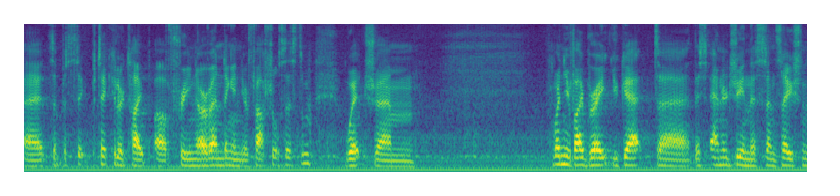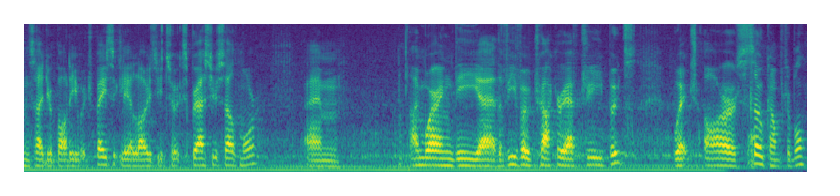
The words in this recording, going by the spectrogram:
Uh, it's a particular type of free nerve ending in your fascial system, which um, when you vibrate, you get uh, this energy and this sensation inside your body, which basically allows you to express yourself more. Um, I'm wearing the uh, the Vivo Tracker FG boots, which are so comfortable.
